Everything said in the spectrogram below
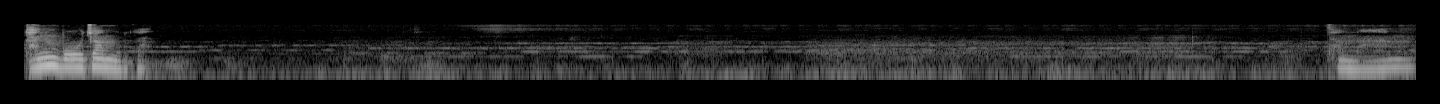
Kendimi boğacağım burada. Tamam.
